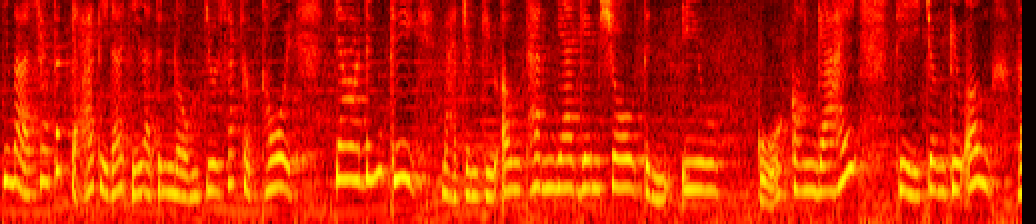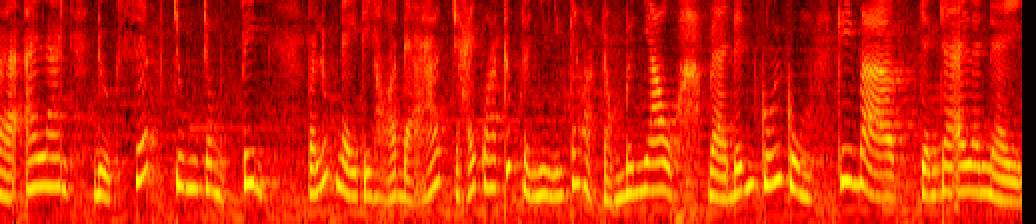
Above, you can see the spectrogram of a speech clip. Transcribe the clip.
nhưng mà sau tất cả thì đó chỉ là tin đồn chưa xác thực thôi cho đến khi mà Trần Kiều Ân tham gia game show tình yêu của con gái, thì Trần Kiều Ân và Alan được xếp chung trong một team và lúc này thì họ đã trải qua rất là nhiều những cái hoạt động bên nhau và đến cuối cùng khi mà chàng trai Alan này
